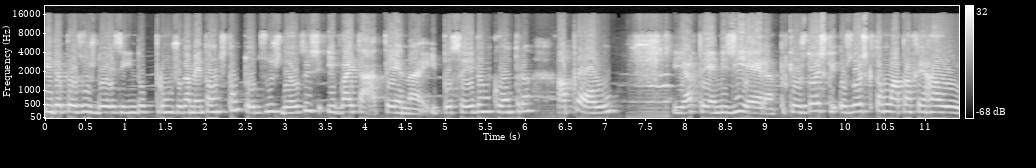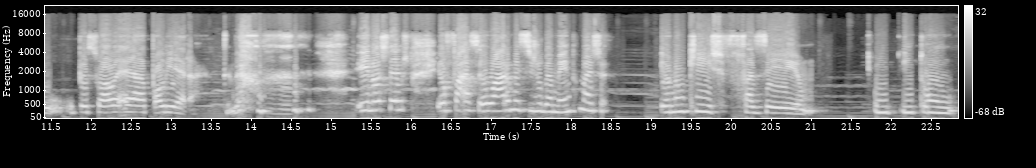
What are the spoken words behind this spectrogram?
E depois os dois indo para um julgamento onde estão todos os deuses e vai estar Atena e Poseidon contra Apolo e Artemis e Hera, porque os dois que os dois que estão lá para ferrar o, o pessoal é Apolo e Hera, entendeu? e nós temos, eu faço, eu armo esse julgamento, mas eu não quis fazer um, em tom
